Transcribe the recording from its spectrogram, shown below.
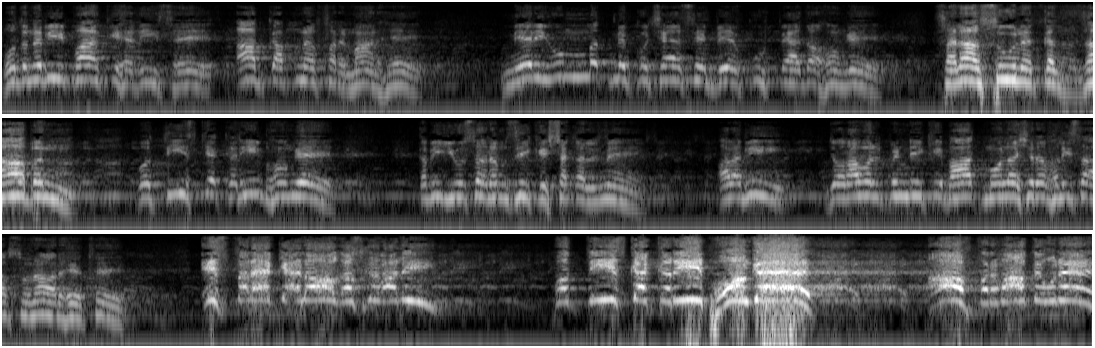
وہ تو نبی پاک کی حدیث ہے، آپ کا اپنا فرمان ہے۔ میری امت میں کچھ ایسے بیوقوف پیدا ہوں گے سلاسون کذابن وہ تیس کے قریب ہوں گے۔ کبھی یوسف رمزی کی شکل میں۔ اور ابھی جو راول پنڈی کی بات مولا شرف علی صاحب سنا رہے تھے، اس طرح کے لوگ اصغر علی، وہ تیس کے قریب ہوں گے۔ آپ فرماتے انہیں،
